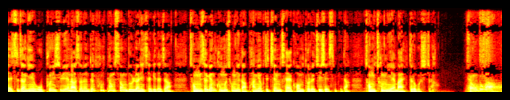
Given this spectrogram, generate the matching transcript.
헬스장이 오픈 시위에 나서는 등 형평성 논란이 제기되자 정세균 국무총리가 방역 지침 재검토를 지시했습니다. 정 총리의 말 들어보시죠. 정부가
